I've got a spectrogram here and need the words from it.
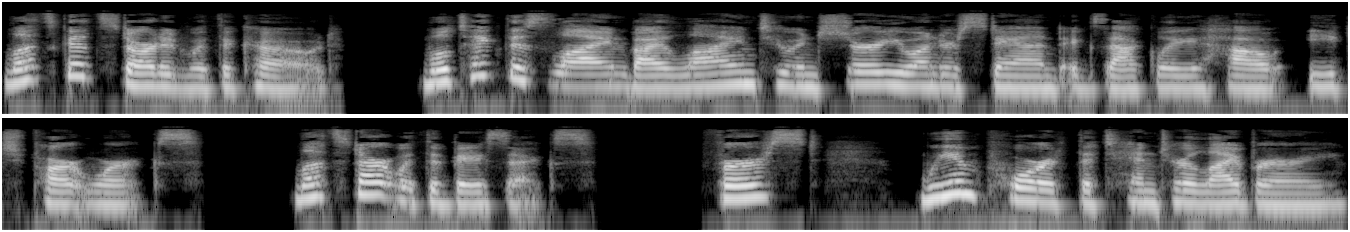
Let's get started with the code. We'll take this line by line to ensure you understand exactly how each part works. Let's start with the basics. First, we import the Tkinter library.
